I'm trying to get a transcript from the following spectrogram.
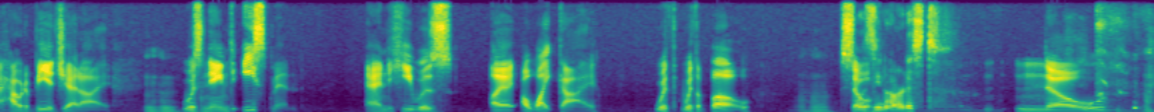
how to be a Jedi Mm-hmm. was named Eastman, and he was a, a white guy with with a bow. Mm-hmm. So Was he an artist? no,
